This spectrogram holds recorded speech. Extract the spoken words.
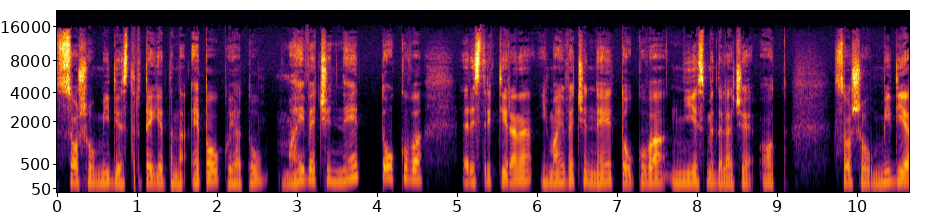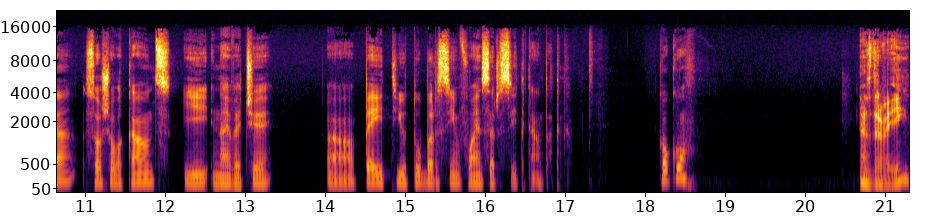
social media стратегията на Apple, която май вече не е толкова рестриктирана и май вече не е толкова ние сме далече от social media, social accounts и най-вече uh, paid youtubers, influencers и така нататък. Колко? Здравей!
